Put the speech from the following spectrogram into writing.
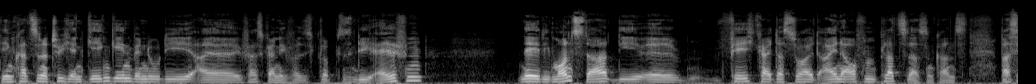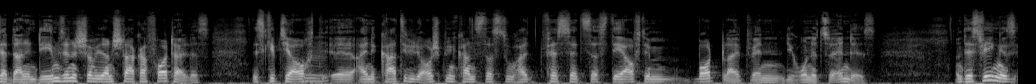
dem kannst du natürlich entgegengehen, wenn du die, äh, ich weiß gar nicht, was ich glaube, das sind die Elfen. Nee, die Monster, die äh, Fähigkeit, dass du halt eine auf dem Platz lassen kannst. Was ja dann in dem Sinne schon wieder ein starker Vorteil ist. Es gibt ja auch äh, eine Karte, die du ausspielen kannst, dass du halt festsetzt, dass der auf dem Board bleibt, wenn die Runde zu Ende ist. Und deswegen ist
